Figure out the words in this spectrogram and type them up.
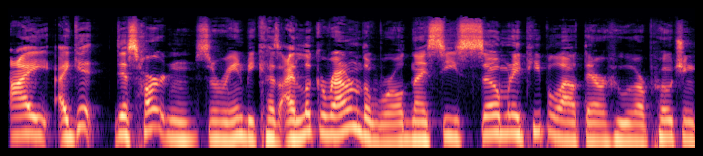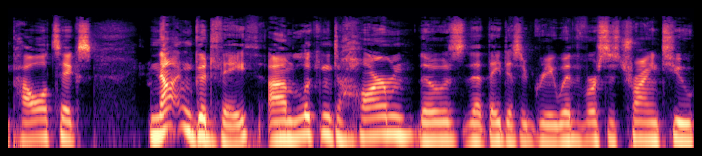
I, I get disheartened, Sorinne, because I look around the world and I see so many people out there who are approaching politics not in good faith, um, looking to harm those that they disagree with versus trying to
